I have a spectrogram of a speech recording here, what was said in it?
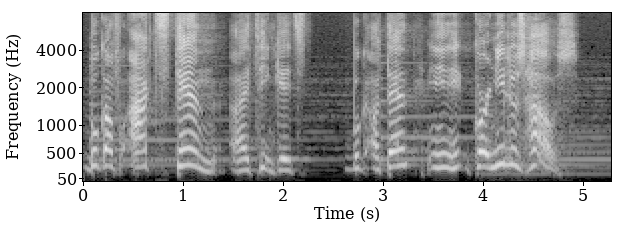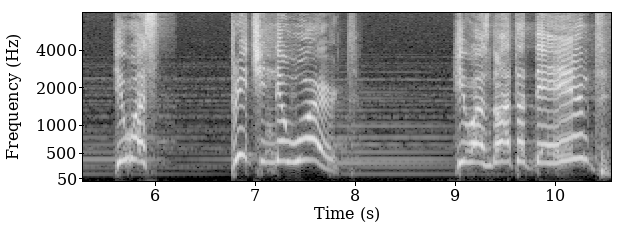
book of Acts 10, I think it's 10 in Cornelius' house. He was preaching the word. He was not at the end.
